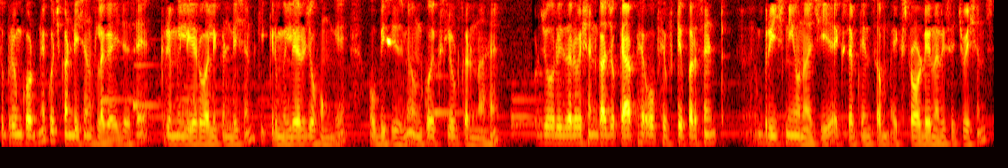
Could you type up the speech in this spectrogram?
सुप्रीम कोर्ट ने कुछ कंडीशंस लगाई, जैसे क्रिमिलियर वाली कंडीशन कि क्रिमिलियर जो होंगे ओबीसीज में, उनको एक्सक्लूड करना है। और जो रिजर्वेशन का जो कैप है, वो 50 परसेंट ब्रीच नहीं होना चाहिए except in some extraordinary situations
